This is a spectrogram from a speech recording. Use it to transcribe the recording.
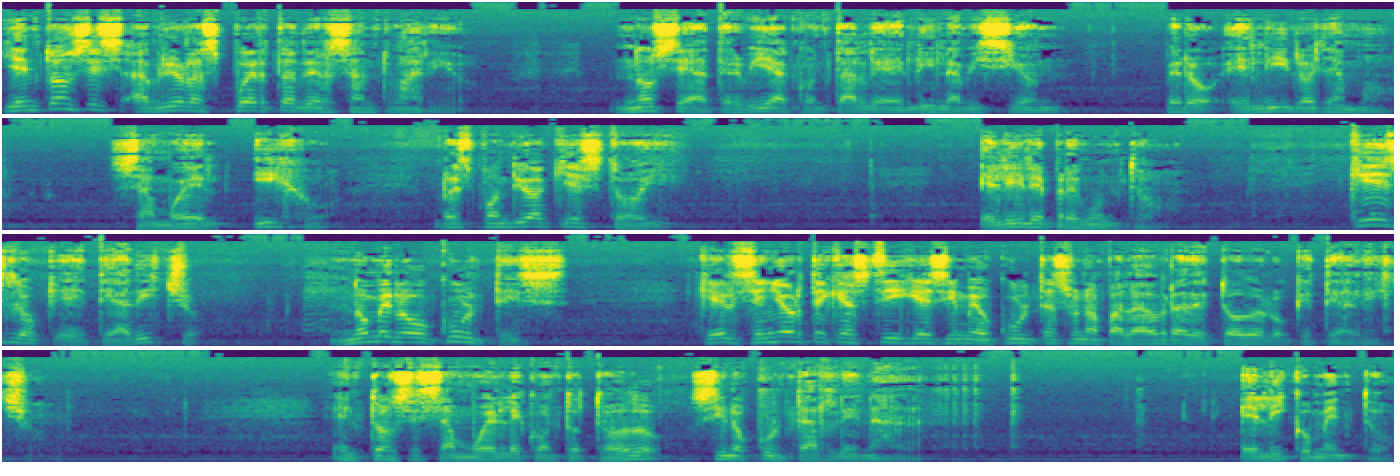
y entonces abrió las puertas del santuario. No se atrevía a contarle a Elí la visión, pero Elí lo llamó. Samuel, hijo, respondió aquí estoy. Elí le preguntó, ¿qué es lo que te ha dicho? No me lo ocultes, que el Señor te castigue si me ocultas una palabra de todo lo que te ha dicho. Entonces Samuel le contó todo sin ocultarle nada. Elí comentó,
